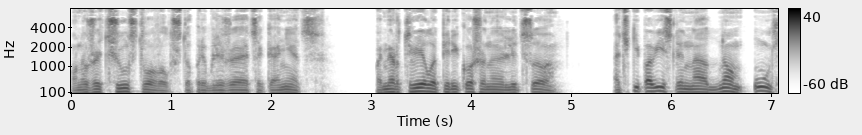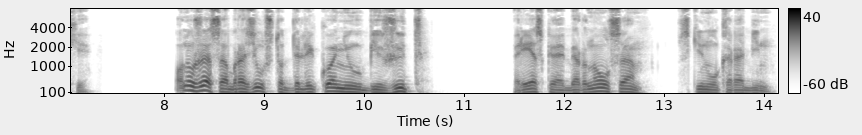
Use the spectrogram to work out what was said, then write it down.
Он уже чувствовал, что приближается конец. Помертвело перекошенное лицо. Очки повисли на одном ухе. Он уже сообразил, что далеко не убежит. Резко обернулся, скинул карабин.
